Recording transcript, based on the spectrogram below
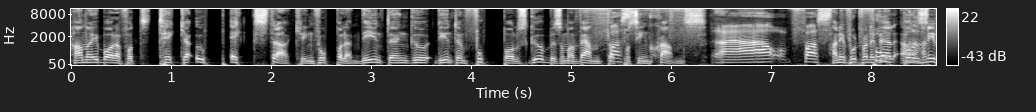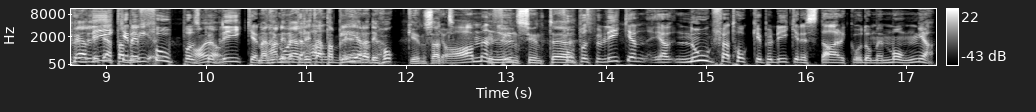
Han har ju bara fått täcka upp extra kring fotbollen. Det är ju inte en, det är inte en fotbollsgubbe som har väntat fast, på sin chans. Äh, fast han är fortfarande väl, han är väldigt etablerad. är fotbollspubliken. Ja, ja. Men han är väldigt etablerad i hockeyn så ja, men det nu, finns ju inte... Fotbollspubliken, ja, nog för att hockeypubliken är stark och de är många,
